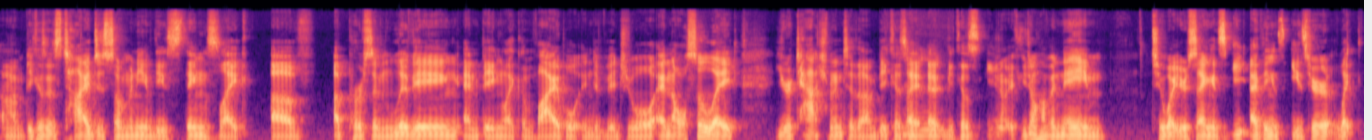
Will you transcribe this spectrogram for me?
um, because it's tied to so many of these things like of a person living and being like a viable individual, and also like your attachment to them. Because I uh, because you know if you don't have a name to what you're saying, it's e- I think it's easier like.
